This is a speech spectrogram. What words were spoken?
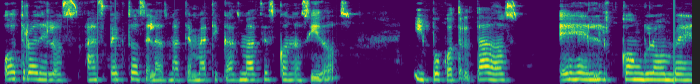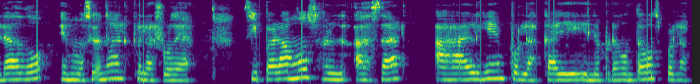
otro de los aspectos de las matemáticas más desconocidos y poco tratados, el conglomerado emocional que las rodea. Si paramos al azar a alguien por la calle y le preguntamos por la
